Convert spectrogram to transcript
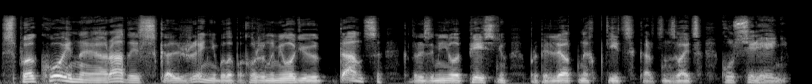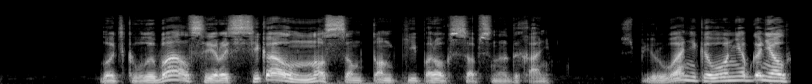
Спокойная радость скольжения была похожа на мелодию танца, которая заменила песню про перелетных птиц, кажется, называется «Кус сирени». Лодька улыбался и рассекал носом тонкий порог собственного дыхания. Сперва никого он не обгонял.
